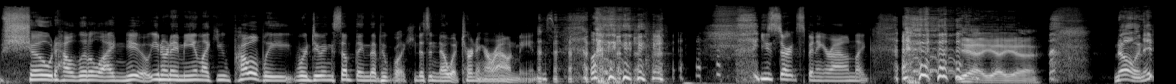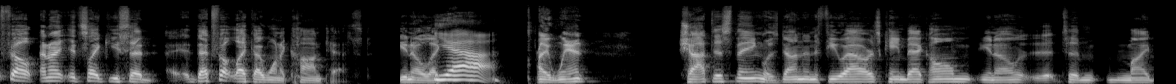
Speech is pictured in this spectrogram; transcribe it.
showed how little I knew. You know what I mean? Like you probably were doing something that people were like, he doesn't know what turning around means. you start spinning around like, yeah, yeah, yeah. No, and it felt, and I, it's like you said, that felt like I won a contest. You know, like yeah, I went, shot this thing, was done in a few hours, came back home, you know, to my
